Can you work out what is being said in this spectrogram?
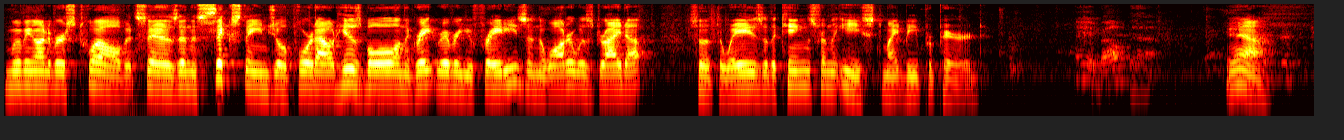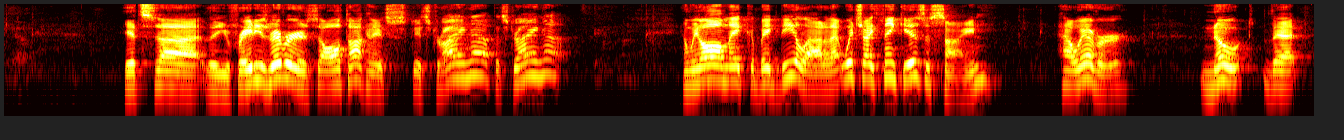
moving on to verse 12, it says, And the sixth angel poured out his bowl on the great river Euphrates, and the water was dried up, so that the ways of the kings from the east might be prepared. Hey, about that. Yeah. It's uh, the Euphrates River is all talking. It's it's drying up. It's drying up, and we all make a big deal out of that, which I think is a sign. However, note that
